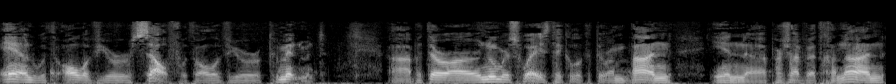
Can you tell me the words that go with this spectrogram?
and with all of your self, with all of your commitment. Uh, but there are numerous ways. Take a look at the Ramban in uh, Parshat V'etchanan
